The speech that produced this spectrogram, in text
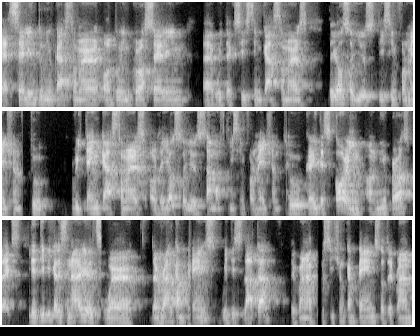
uh, selling to new customer or doing cross selling uh, with existing customers they also use this information to retain customers, or they also use some of this information to create a scoring on new prospects. The typical scenario is where they run campaigns with this data. They run acquisition campaigns, or they run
